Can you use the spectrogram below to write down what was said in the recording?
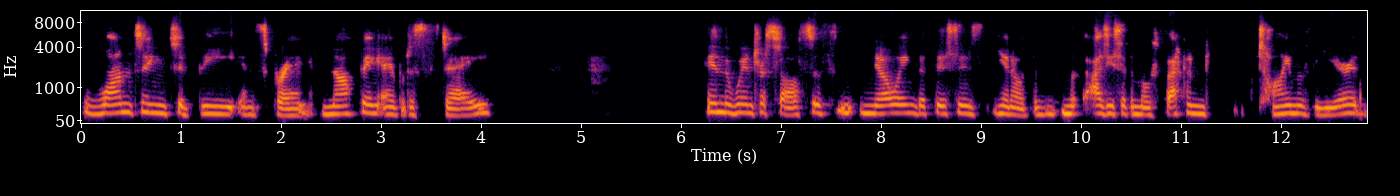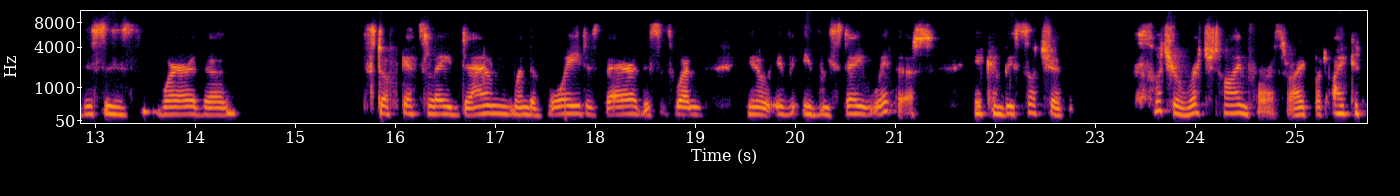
wanting to be in spring, not being able to stay in the winter solstice, knowing that this is, you know, the, as you said, the most fecund time of the year. This is where the stuff gets laid down when the void is there. This is when, you know, if if we stay with it, it can be such a such a rich time for us, right? But I could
